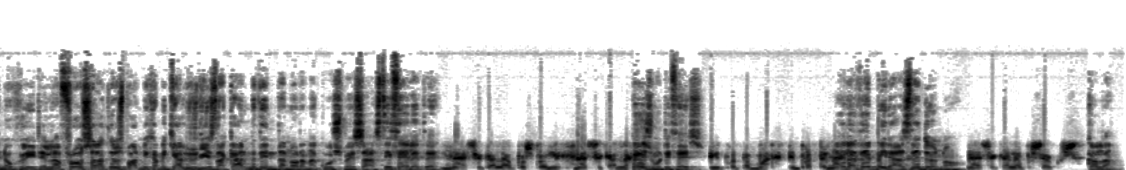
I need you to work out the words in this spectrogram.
ενοχλείτε ελαφρώς, αλλά τέλος πάντων είχαμε και άλλους δουλειέ να κάνουμε. Δεν ήταν ώρα να ακούσουμε εσάς. Τι θέλετε; Να σε καλά, Αποστόλη. Να σε καλά. Πες μου τι θες. Τίποτα μου, τίποτα. Να Έλα, σε δεν καλά. πειράζει, δεν το εννοώ. Να σε καλά που σ' άκουσα. Καλά.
